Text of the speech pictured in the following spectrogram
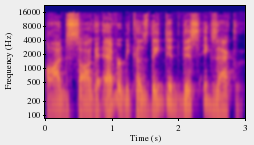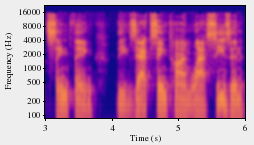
odd saga ever because they did this exact same thing the exact same time last season,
